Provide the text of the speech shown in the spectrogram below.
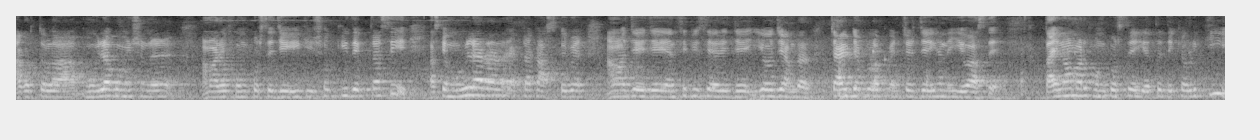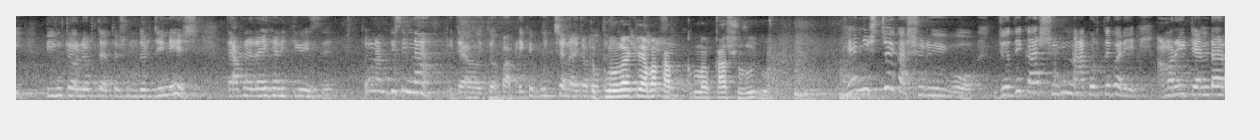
আগরতলা মহিলা কমিশনের আমারে ফোন করছে যে এই সব কী দেখতেছি? আজকে মহিলারা একটা কাজ করবেন। আমার যে যে এনসিপিসিআর যে ইয়ে যে আমরা চাইল্ড ডেভেলপমেন্টের যে এখানে ইয়ে আছে তাই না আমার ফোন করছে ইয়েতে দেখে। বলি কি? পিঙ্ক টয়লেট তো এত সুন্দর জিনিস। তা আপনারা এখানে কি হয়েছে? তখন আমি কিছু না। এটা হয়তো পাবলিকে বুঝছে না এটা পুনরায় কি আবার কাজ- কাজ শুরু হইব? হ্যাঁ নিশ্চয়ই কাজ শুরু হইব। যদি কাজ শুরু না করতে পারি আমার এই টেন্ডার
